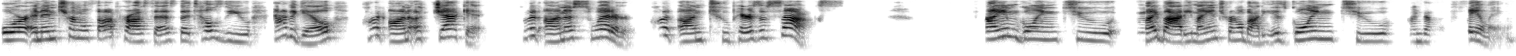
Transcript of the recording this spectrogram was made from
Or an internal thought process that tells you, Abigail, put on a jacket, put on a sweater, put on two pairs of socks. I am going to, my body, my internal body is going to end up failing,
